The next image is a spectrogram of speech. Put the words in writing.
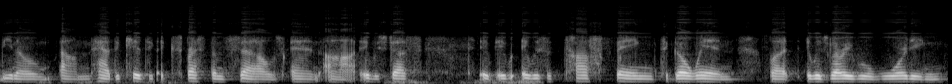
you know, um, had the kids express themselves. And uh, it was just, it, it, it was a tough thing to go in, but it was very rewarding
